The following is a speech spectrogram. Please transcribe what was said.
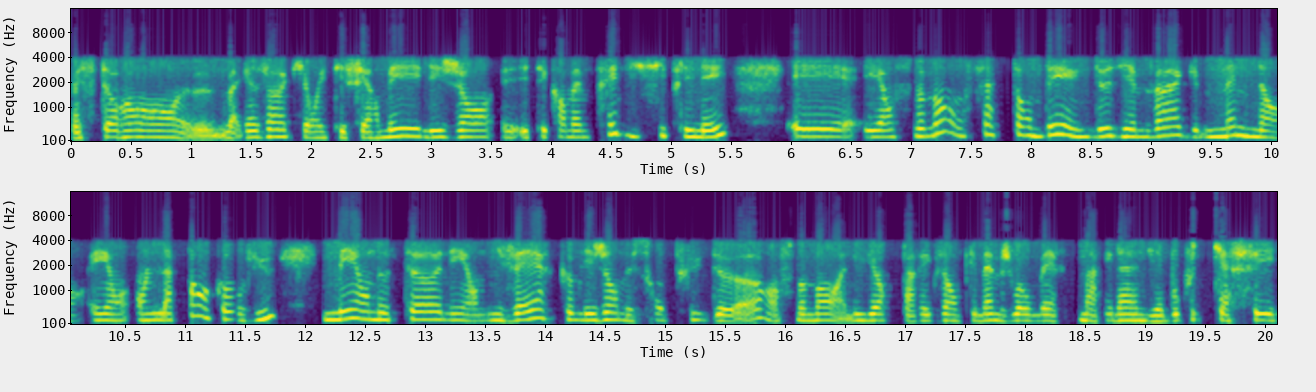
restaurants, magasins qui ont été fermés. Les gens étaient quand même très disciplinés et, et en ce moment, on s'attendait à une deuxième vague maintenant et on, on l'a pas encore vu, mais en automne et en hiver, comme les gens ne seront plus dehors, en ce moment à New York par exemple, et même je vois au Maryland, il y a beaucoup de cafés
